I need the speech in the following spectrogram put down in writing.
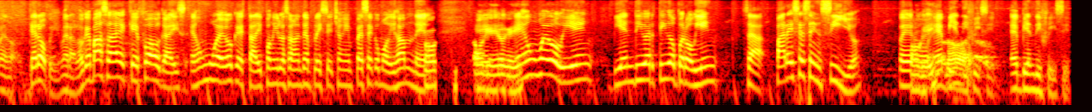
Bueno, Keropi, mira, lo que pasa es que Fall Guys es un juego que está disponible solamente en PlayStation y en PC, como dijo Amnel. Eh. Es un juego bien, bien divertido, pero bien, o sea, parece sencillo, pero es bien difícil. Es bien difícil.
